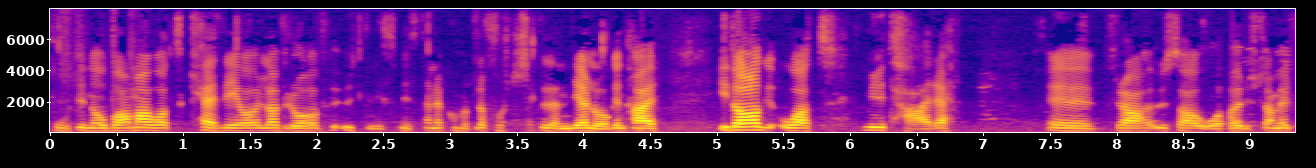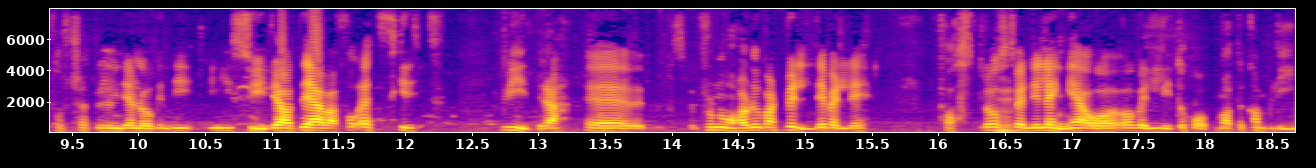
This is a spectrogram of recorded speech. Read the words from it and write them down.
Putin og Obama, og at Kerry og Lavrov, utenriksministrene, kommer til å fortsette den dialogen her i dag, og at militæret eh, fra USA og Russland vil fortsette den dialogen i, i, Syria, det er i hvert fall et skritt videre. Eh, for nå har det jo vært veldig, veldig fastlåst mm. veldig lenge, og, og, veldig lite håp om at det kan bli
